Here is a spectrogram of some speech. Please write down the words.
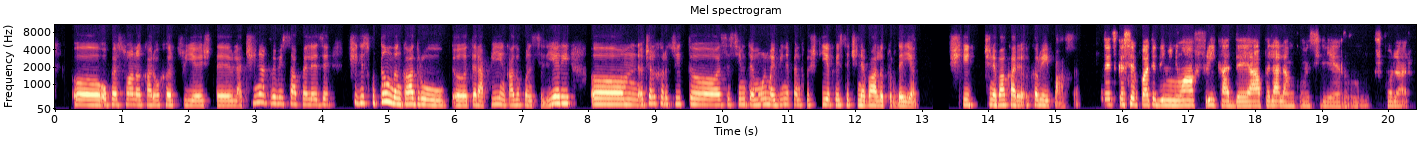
o persoană care o hărțuiește, la cine ar trebui să apeleze. Și discutând în cadrul terapiei, în cadrul consilierii, um, cel hărțuit se simte mult mai bine pentru că știe că este cineva alături de el și cineva care, căruia îi pasă. Credeți că se poate diminua frica de a apela la un consilier școlar?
